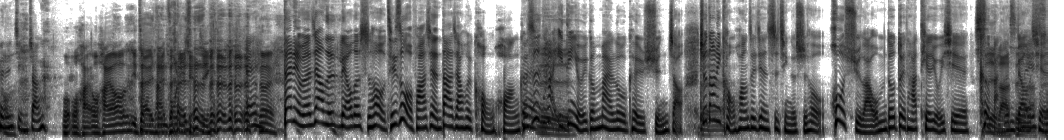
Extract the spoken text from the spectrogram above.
有点紧张。我我还我还要一再一阵脱离前进。对。但你们这样子聊的时候，其实我发现大家会恐。恐慌，可是他一定有一个脉络可以寻找。就当你恐慌这件事情的时候，或许啦，我们都对他贴有一些刻板跟标签。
